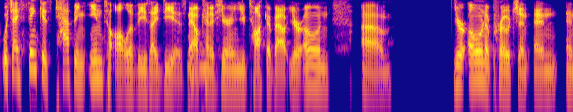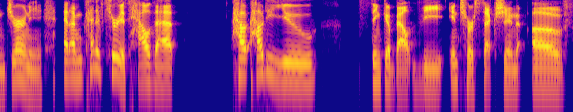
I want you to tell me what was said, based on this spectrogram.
which I think is tapping into all of these ideas. Now, mm-hmm. kind of hearing you talk about your own um, your own approach and and and journey, and I'm kind of curious how that how how do you think about the intersection of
